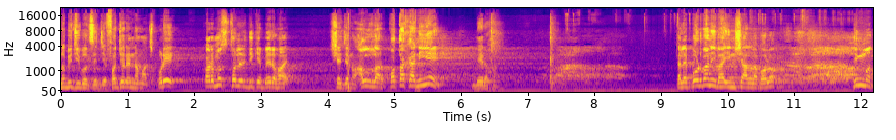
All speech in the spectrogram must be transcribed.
নবীজি বলছে, যে ফজরের নামাজ পড়ে কর্মস্থলের দিকে বের হয়, সে যেন আল্লাহর পতাকা নিয়ে বের হয়। তাহলে পড়বানি ভাই ইনশাল্লাহ বলো। হিম্মত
